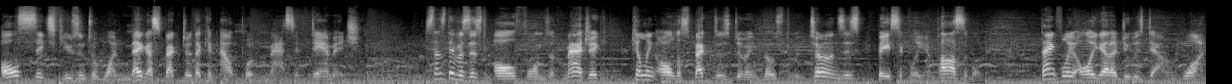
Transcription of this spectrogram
all 6 fuse into one Mega Spectre that can output massive damage. Since they resist all forms of magic, killing all the Spectres during those three turns is basically impossible. Thankfully, all you gotta do is down one.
